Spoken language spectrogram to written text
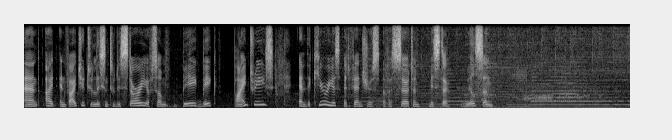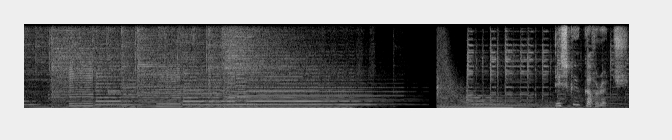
And I'd invite you to listen to the story of some big, big pine trees and the curious adventures of a certain Mr. Wilson. Discu coverage.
